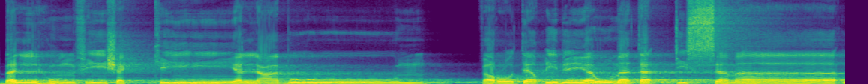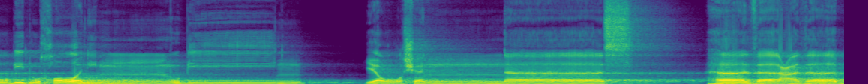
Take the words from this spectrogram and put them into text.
بل هم في شك يلعبون. فارتقب يوم تأتي السماء بدخان مبين. يغشى الناس. هذا عذاب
